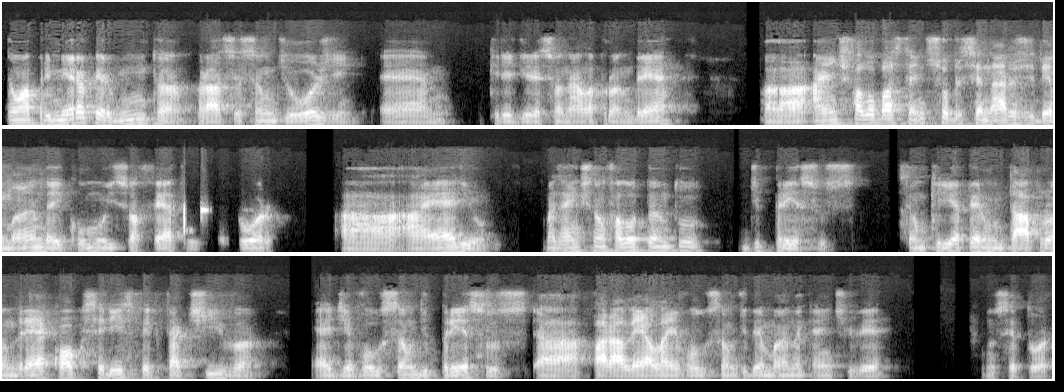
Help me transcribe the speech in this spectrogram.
Então, a primeira pergunta para a sessão de hoje, é, queria direcioná-la para o André, Uh, a gente falou bastante sobre cenários de demanda e como isso afeta o setor uh, aéreo, mas a gente não falou tanto de preços. Então, queria perguntar para o André qual que seria a expectativa é, de evolução de preços uh, paralela à evolução de demanda que a gente vê no setor.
